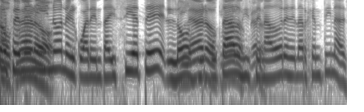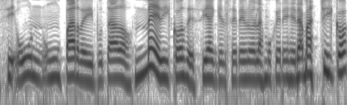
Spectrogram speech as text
voto claro. femenino en el 47, los Claro, diputados claro, y claro. senadores de la Argentina, un, un par de diputados médicos decían que el cerebro de las mujeres era más chico.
